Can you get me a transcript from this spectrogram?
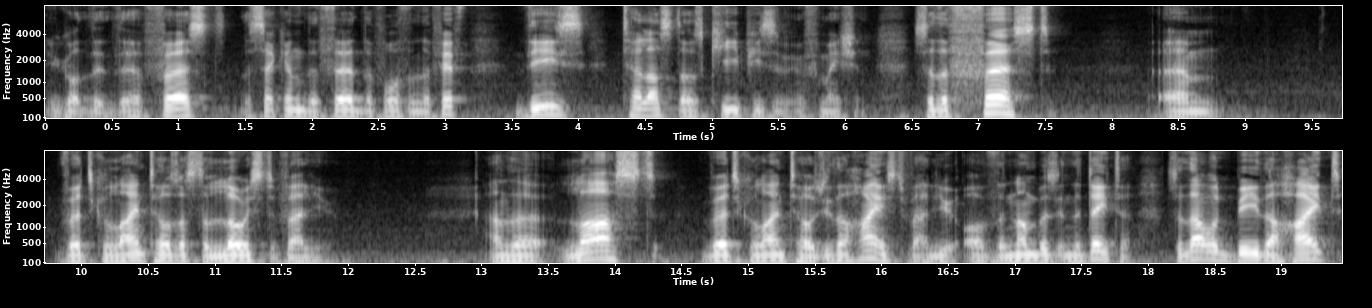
you've got the, the first, the second, the third, the fourth, and the fifth. These tell us those key pieces of information. So the first um, vertical line tells us the lowest value. And the last vertical line tells you the highest value of the numbers in the data. So that would be the height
